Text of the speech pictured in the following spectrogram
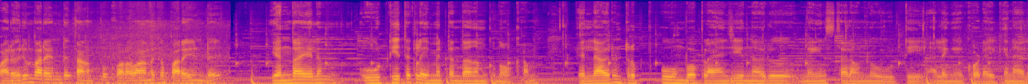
പലരും പറയുന്നുണ്ട് തണുപ്പ് കുറവാണെന്നൊക്കെ പറയുന്നുണ്ട് എന്തായാലും ഊട്ടിയത്തെ ക്ലൈമറ്റ് എന്താ നമുക്ക് നോക്കാം. എല്ലാവരും ട്രിപ്പ് പോകുമ്പോൾ പ്ലാൻ ചെയ്യുന്ന ഒരു മെയിൻ സ്ഥലം ഒന്ന് ഊട്ടി അല്ലെങ്കിൽ കൊടൈക്കനാൽ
